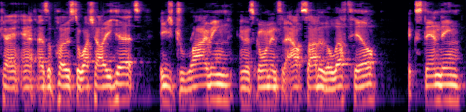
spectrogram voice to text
Okay, as opposed to watch how he hits. He's driving and it's going into the outside of the left heel, extending,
